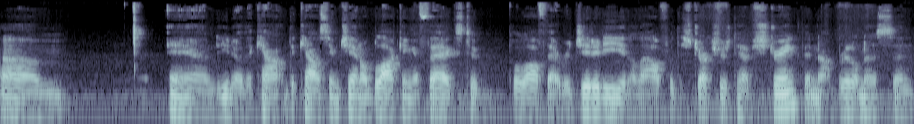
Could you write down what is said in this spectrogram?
Um, and you know the, cal- the calcium channel blocking effects to pull off that rigidity and allow for the structures to have strength and not brittleness and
